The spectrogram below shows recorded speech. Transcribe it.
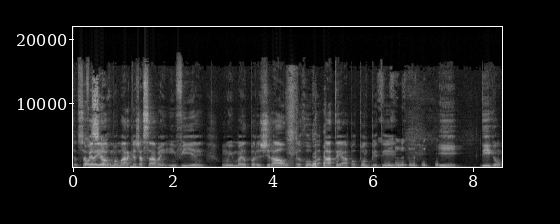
Portanto, se houver aí alguma marca, já sabem, enviem um e-mail para geral.atapple.pt e digam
